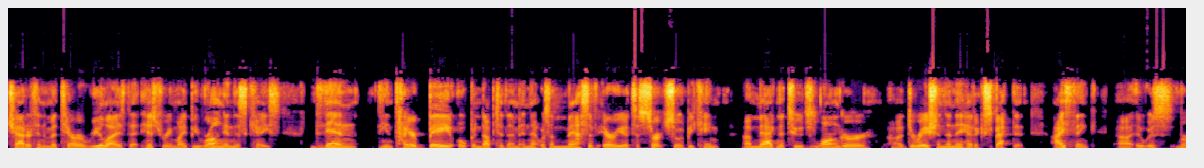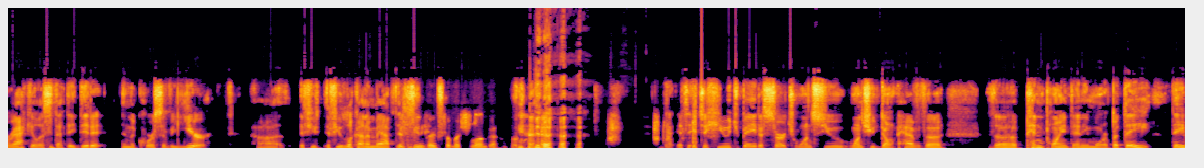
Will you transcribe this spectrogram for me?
Chatterton and Mattera realized that history might be wrong in this case, then the entire bay opened up to them, and that was a massive area to search. So it became a magnitudes longer uh, duration than they had expected. I think uh, it was miraculous that they did it in the course of a year. Uh, if you if you look on a map, This this seems like so much longer. it's it's a huge bay to search once you once you don't have the the pinpoint anymore. But they they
